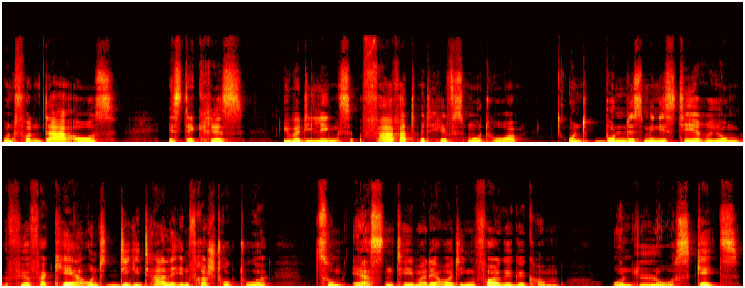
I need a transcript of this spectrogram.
Und von da aus ist der Chris über die Links Fahrrad mit Hilfsmotor und Bundesministerium für Verkehr und digitale Infrastruktur zum ersten Thema der heutigen Folge gekommen. Und los geht's.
